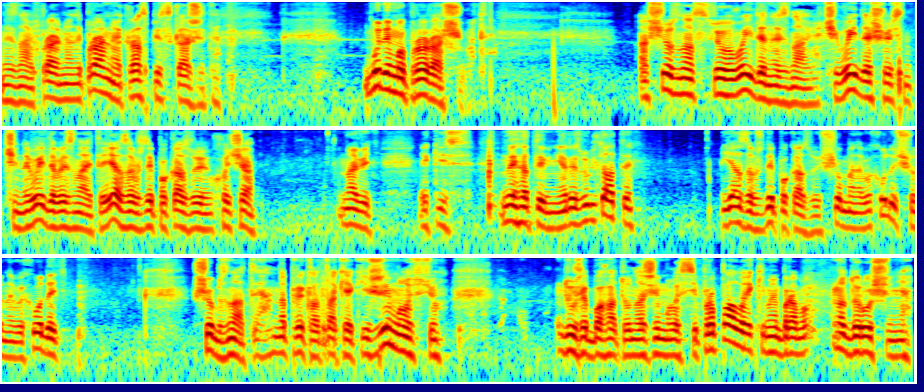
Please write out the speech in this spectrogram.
не знаю, правильно неправильно, якраз підскажете. Будемо пророщувати. А що з нас з цього вийде, не знаю. Чи вийде щось, чи не вийде, ви знаєте. Я завжди показую, хоча навіть якісь негативні результати, я завжди показую, що в мене виходить, що не виходить. щоб знати, наприклад, так як із жимолостю, дуже багато у нас жимолості пропало, які ми брали на дорощення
